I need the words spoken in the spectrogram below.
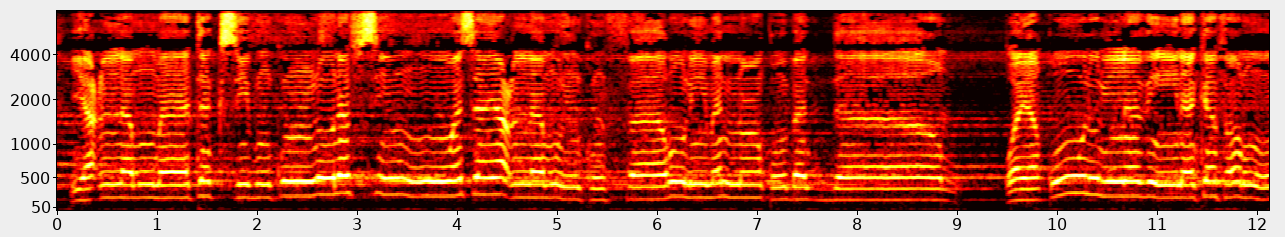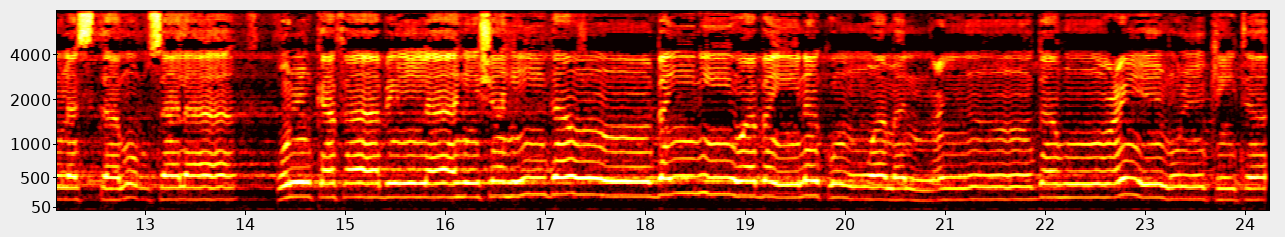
يعلم ما تكسب كل نفس وسيعلم الكفار لمن عقبى الدار. ويقول الذين كفروا لست مرسلا. قل كفى بالله شهيدا بيني وبينكم ومن عنده علم الكتاب.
